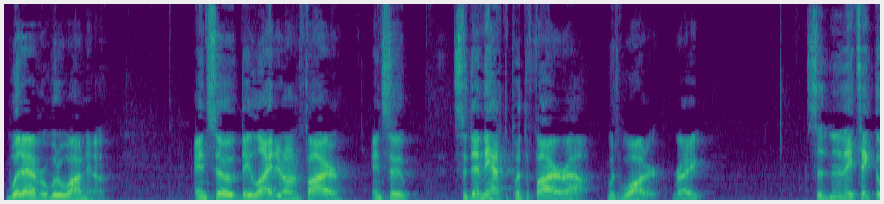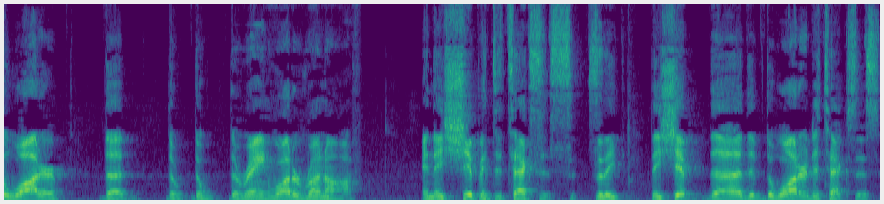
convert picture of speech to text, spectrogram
Whatever, what do I know? And so they light it on fire. And so so then they have to put the fire out with water, right? So then they take the water, the the the, the rainwater runoff, and they ship it to Texas. So they they ship the, the, the water to Texas.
